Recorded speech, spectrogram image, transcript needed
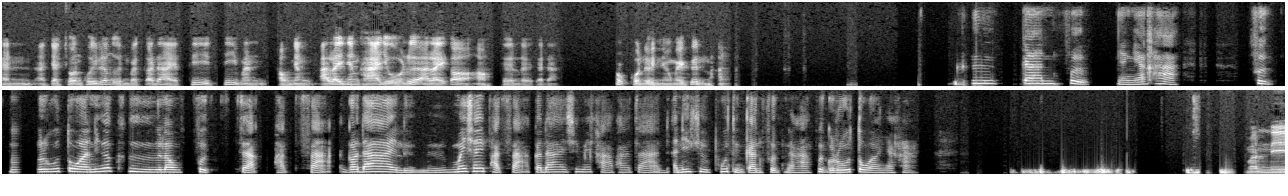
อนอาจจะชวนคุยเรื่องอื่นไปก็ได้ ที่ที่มันเอายังอะไรยังคาอยู่ หรืออะไรก็เอาเชิญเลยก็ได้คนอื่นยังไม่ขึ้นมา คือการฝึกอย่างเงี้ยค่ะ ฝึกรู้ตัวนี่ก็คือเราฝึกจากผัสสะก็ได้หรือไม่ใช่ผัสสะก็ได้ใช่ไหมคะพระอาจารย์ อันนี้คือพูดถึงการฝึกนะคะ ฝึกรู้ตัวอย่างเงี้ยค่ะ มันมี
